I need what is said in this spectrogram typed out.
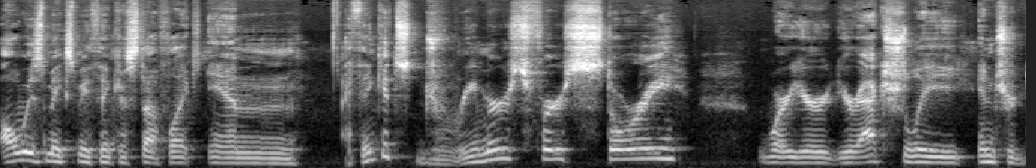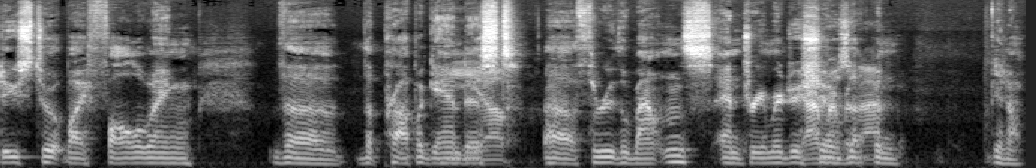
always makes me think of stuff like in I think it's Dreamer's first story where you're you're actually introduced to it by following the the propagandist uh, through the mountains, and Dreamer just I shows up and you know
